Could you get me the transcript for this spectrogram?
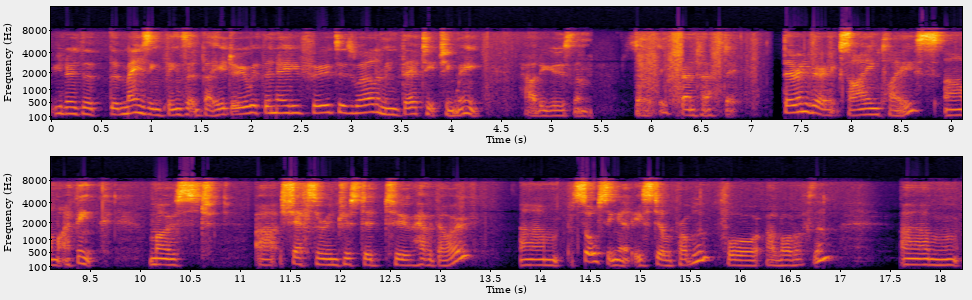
you know the, the amazing things that they do with the native foods as well. I mean, they're teaching me how to use them, so it's fantastic. They're in a very exciting place. Um, I think most uh, chefs are interested to have a go. Um, sourcing it is still a problem for a lot of them. Um,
